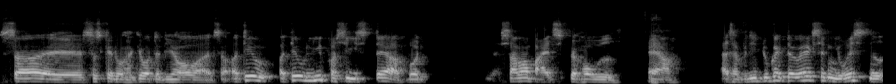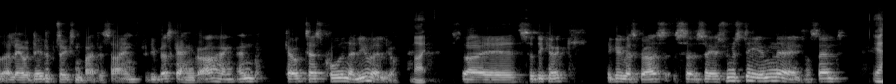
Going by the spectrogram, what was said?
så, øh, så skal du have gjort dig de her overvejelser. Og det, er jo, og det er jo lige præcis der, hvor samarbejdsbehovet er. Altså, fordi du kan, du kan ikke sætte en jurist ned og lave data protection by design, fordi hvad skal han gøre? Han, han kan jo ikke tage koden alligevel jo. Nej. Så, øh, så det kan jo ikke, det kan ikke lade sig gøre. Så, så jeg synes, det emne er interessant. Ja.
